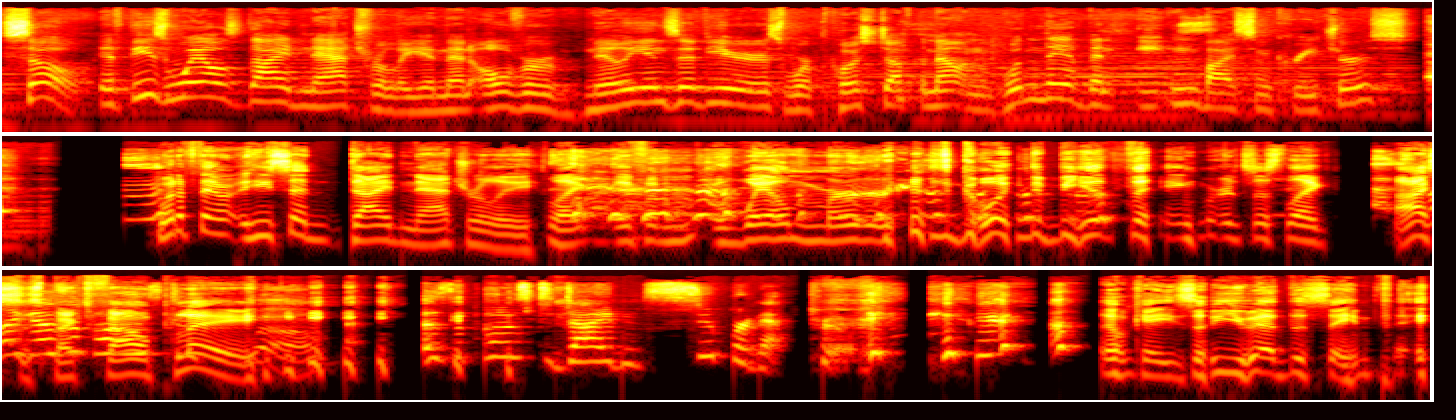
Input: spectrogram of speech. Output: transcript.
So, if these whales died naturally and then over millions of years were pushed up the mountain, wouldn't they have been eaten by some creatures? What if they were, he said died naturally? Like if a, a whale murder is going to be a thing where it's just like, I Like, suspect foul opposed to- play. Well, As opposed to died supernaturally. okay, so you had the same thing.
